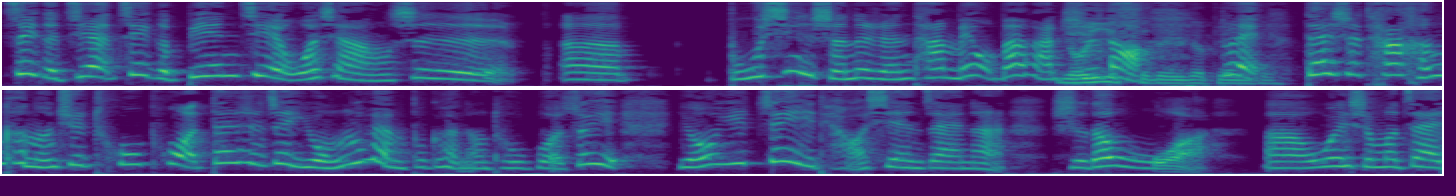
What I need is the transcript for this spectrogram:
这个界这个边界，我想是呃不信神的人他没有办法知道，对，但是他很可能去突破，但是这永远不可能突破，所以由于这一条线在那儿，使得我。呃，为什么在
